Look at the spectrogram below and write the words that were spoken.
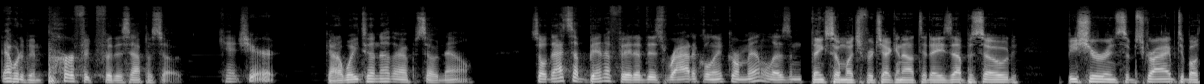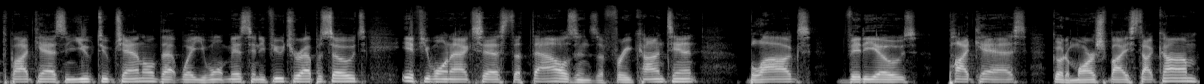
that would have been perfect for this episode. Can't share it. Got to wait till another episode now. So that's a benefit of this radical incrementalism. Thanks so much for checking out today's episode. Be sure and subscribe to both the podcast and YouTube channel. That way you won't miss any future episodes. If you want access to thousands of free content, blogs, videos, podcasts, go to marshbuice.com.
